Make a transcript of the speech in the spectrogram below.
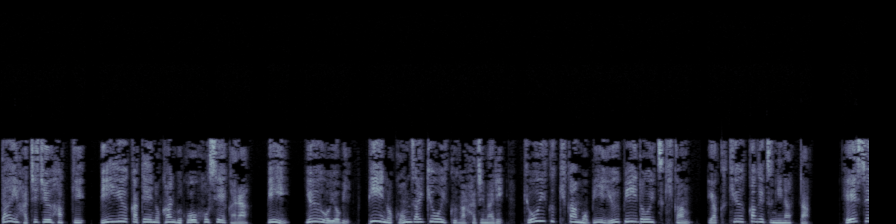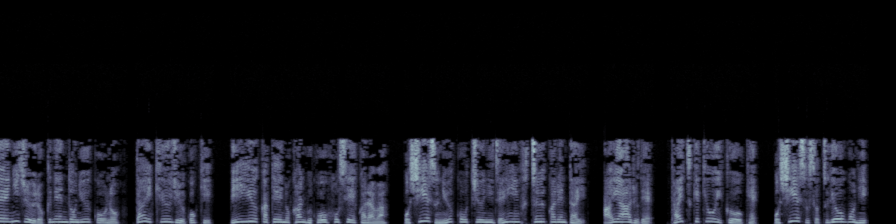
第88期 BU 課程の幹部候補生から B、U 及び P の混在教育が始まり、教育期間も BUP 同一期間、約9ヶ月になった。平成26年度入校の第95期 BU 課程の幹部候補生からは、OCS 入校中に全員普通科連隊 IR で体付教育を受け、OCS 卒業後に、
